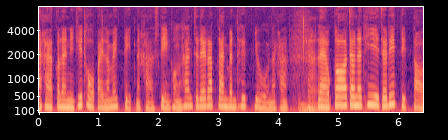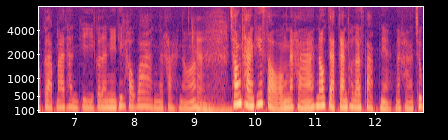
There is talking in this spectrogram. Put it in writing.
นะคะ กรณีที่โทรไปแล้วไม่ติดนะคะ เสียงของท่านจะได้รับการบันทึกอยู่นะคะค่ะแล้วก็เจ้าหน้าที่จะรีบติดต่อกลับมาทันที กรณีที่เขาว่างนะคะเนาะค่ะช่องทางที่สองนะคะ นอกจากการโทรศัพท์เนี่ยนะคะชุก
